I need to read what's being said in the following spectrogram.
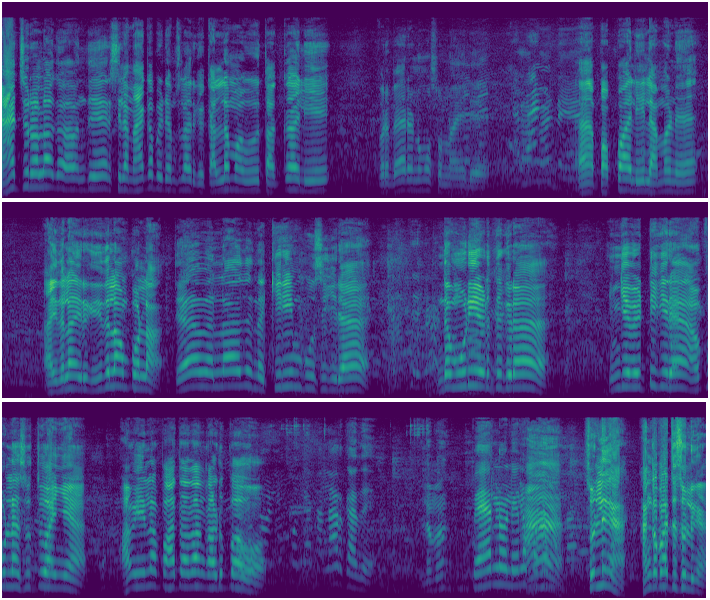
நேச்சுரலாக வந்து சில மேக்கப் ஐட்டம்ஸ்லாம் இருக்குது கடல மாவு தக்காளி அப்புறம் வேற என்னமோ சொன்னாங்களே ஆ பப்பாளி லெமனு இதெல்லாம் இருக்குது இதெல்லாம் போடலாம். தேவையில்லாத இந்த கிரீம் பூசிக்கிறேன். இந்த முடி எடுத்துக்கிறேன். இங்கே வெட்டிக்கிறேன். அப்படிலாம் சுற்றுவாங்க அவையெல்லாம் பார்த்தா தான் கடுப்பாகும். இருக்காது பேரில் சொல்லுங்க. அங்கே பார்த்து சொல்லுங்க.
